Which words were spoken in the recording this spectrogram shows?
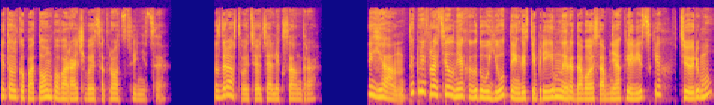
и только потом поворачивается к родственнице. «Здравствуй, тетя Александра». «Ян, ты превратил некогда уютный и гостеприимный родовой особняк Левицких в тюрьму?»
